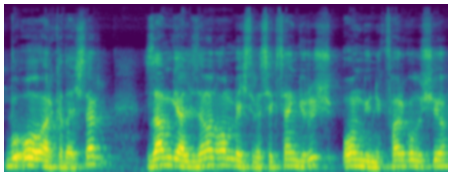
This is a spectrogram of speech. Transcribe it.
Bu o arkadaşlar. Zam geldiği zaman 15 lira 80 kuruş 10 günlük fark oluşuyor.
